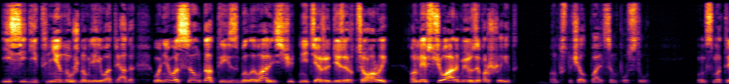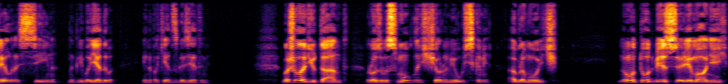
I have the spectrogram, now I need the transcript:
и сидит, не нужно мне его отряда. У него солдаты избаловались, чуть не те же дезертеры. Он мне всю армию запаршивит. Он постучал пальцем по столу. Он смотрел рассеянно на Грибоедова и на пакет с газетами. Вошел адъютант, розово-смуглый, с черными усиками, Абрамович. «Ну, тут без церемоний»,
